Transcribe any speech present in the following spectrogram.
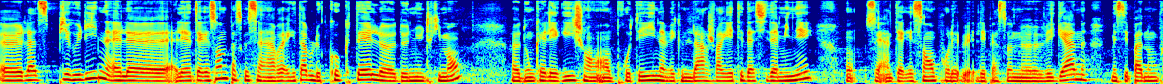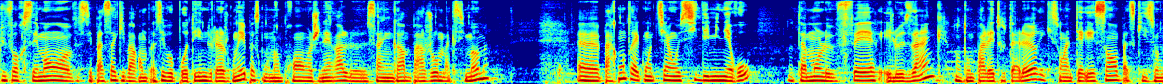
La spiruline, elle est intéressante parce que c'est un véritable cocktail de nutriments. Euh, donc elle est riche en, protéines avec une large variété d'acides aminés. Bon, c'est intéressant pour les, personnes euh, véganes, mais c'est pas non plus forcément, euh, c'est pas ça qui va remplacer vos protéines de la journée parce qu'on en prend en général euh, 5 grammes par jour maximum. Par contre, elle contient aussi des minéraux, notamment le fer et le zinc, dont on parlait tout à l'heure, et qui sont intéressants parce qu'ils ont,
